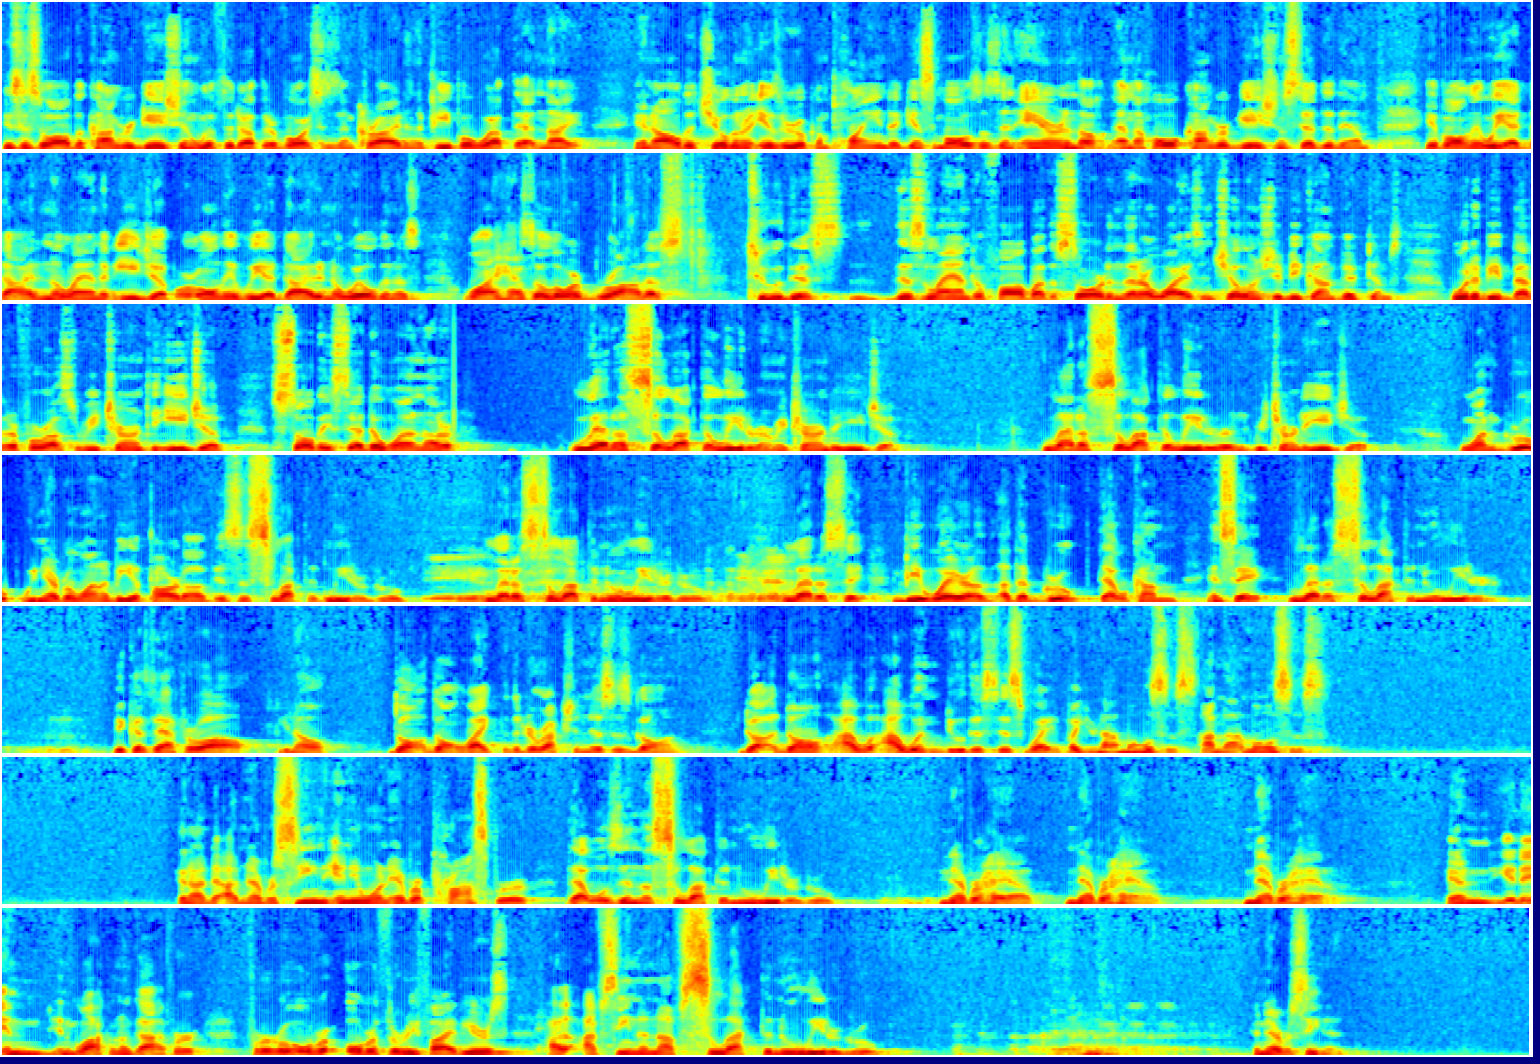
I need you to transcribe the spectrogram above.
he says, So all the congregation lifted up their voices and cried, and the people wept that night. And all the children of Israel complained against Moses and Aaron, and the, and the whole congregation said to them, If only we had died in the land of Egypt, or only if we had died in the wilderness, why has the Lord brought us to this, this land to fall by the sword, and that our wives and children should become victims? Would it be better for us to return to Egypt? So they said to one another, Let us select a leader and return to Egypt. Let us select a leader and return to Egypt. One group we never want to be a part of is the selected leader group. Amen. Let us select a new leader group. Amen. Let us say, beware of, of, the group that will come and say, let us select a new leader. Because after all, you know, don't, don't like the direction this is going. Don't, don't I w- I wouldn't do this this way, but you're not Moses. I'm not Moses. And I, I've never seen anyone ever prosper that was in the select a new leader group. Never have. Never have. Never have. And in, in, in walking with God for, for over, over 35 years, I, have seen enough select a new leader group. I've never seen it.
